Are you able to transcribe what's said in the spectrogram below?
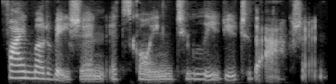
find motivation, it's going to lead you to the action.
